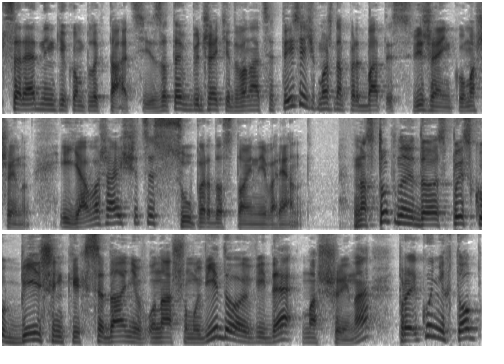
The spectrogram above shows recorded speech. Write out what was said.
середненькі комплектації. Зате в бюджеті 12 тисяч можна придбати свіженьку машину. І я вважаю, що це супер достойний варіант. Наступною до списку більшеньких седанів у нашому відео війде машина, про яку ніхто б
